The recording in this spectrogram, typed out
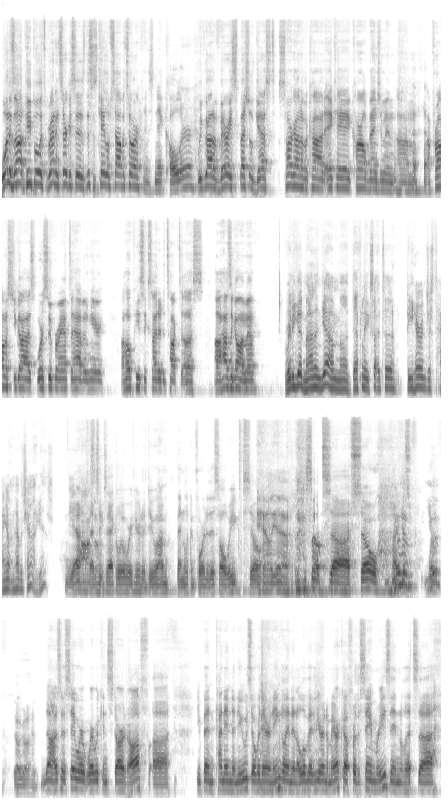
What is up, people? It's Bread and Circuses. This is Caleb Salvatore. It's Nick Kohler. We've got a very special guest, Sargon of Akkad, aka Carl Benjamin. Um, I promised you guys we're super amped to have him here. I hope he's excited to talk to us. Uh, how's it going, man? Really good, man. And yeah, I'm uh, definitely excited to be here and just hang out and have a chat, I guess. Yeah, awesome. that's exactly what we're here to do. I've been looking forward to this all week. So hell yeah. so it's uh, so you I have, just, you have, oh, go ahead. No, I was going to say where where we can start off. Uh, you've been kind of in the news over there in England and a little bit here in America for the same reason. Let's uh,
